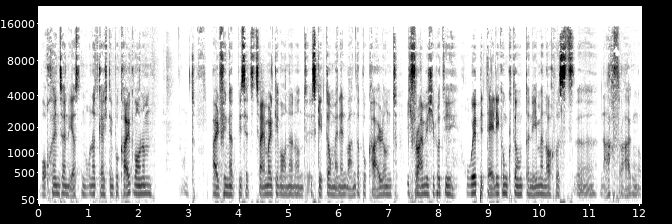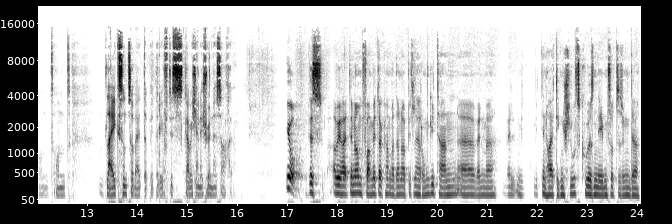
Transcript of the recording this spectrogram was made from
Woche, in seinem ersten Monat gleich den Pokal gewonnen. Und Balfing hat bis jetzt zweimal gewonnen und es geht da um einen Wanderpokal und ich freue mich über die hohe Beteiligung der Unternehmen, auch was äh, Nachfragen und, und, und Likes und so weiter betrifft. Das ist, glaube ich, eine schöne Sache. Ja, das habe ich heute noch am Vormittag haben wir dann noch ein bisschen herumgetan, äh, weil wir, weil mit, mit den heutigen Schlusskursen eben sozusagen der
